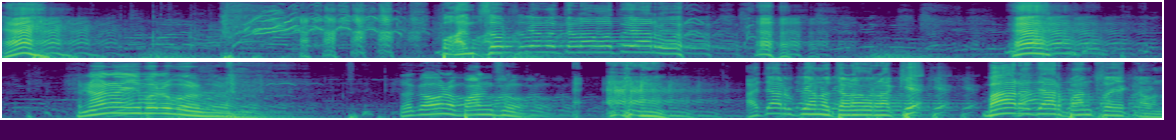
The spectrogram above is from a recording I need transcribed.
હે. પાંચસો રૂપિયાનો ચડાવો તો યાર. હે? ના ના એ બરોબર લગાવો ને પાંચસો. હજાર રૂપિયાનો ચડાવ રાખીએ. બાર હજાર પાંચસો એકાવન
